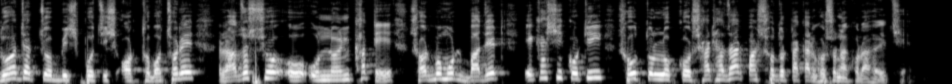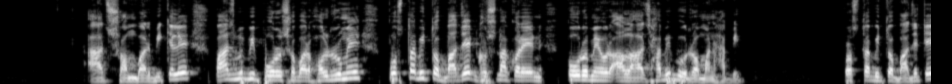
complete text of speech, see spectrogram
দু হাজার চব্বিশ পঁচিশ অর্থ বছরে রাজস্ব ও উন্নয়ন খাতে সর্বমোট বাজেট একাশি কোটি সত্তর লক্ষ ষাট হাজার পাঁচশত টাকার ঘোষণা করা হয়েছে। আজ সোমবার বিকেলে পাঁচবিবি পৌরসভার হলরুমে প্রস্তাবিত বাজেট ঘোষণা করেন পৌর মেয়র আলহাজ হাবিবুর রহমান হাবিব। প্রস্তাবিত বাজেটে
